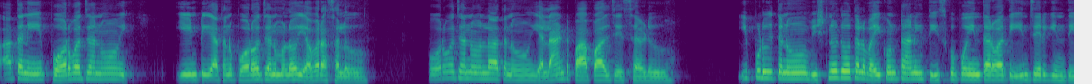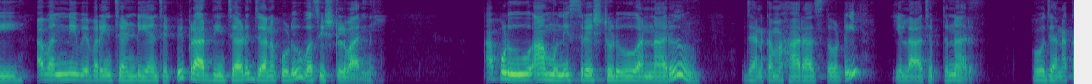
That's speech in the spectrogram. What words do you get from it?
అతని పూర్వజన్మం ఏంటి? అతను పూర్వజన్మలో ఎవరు అసలు పూర్వజన్మలో అతను ఎలాంటి పాపాలు చేశాడు? ఇప్పుడు ఇతను విష్ణుదూతల వైకుంఠానికి తీసుకుపోయిన తర్వాత ఏం జరిగింది? అవన్నీ వివరించండి అని చెప్పి ప్రార్థించాడు జనకుడు వశిష్ఠుల వారిని. అప్పుడు ఆ మునిశ్రేష్ఠుడు అన్నారు జనక మహారాజ్ తోటి ఇలా చెప్తున్నారు. ఓ జనక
